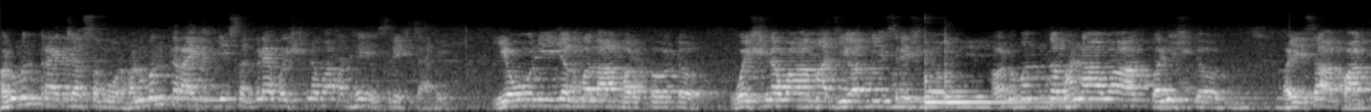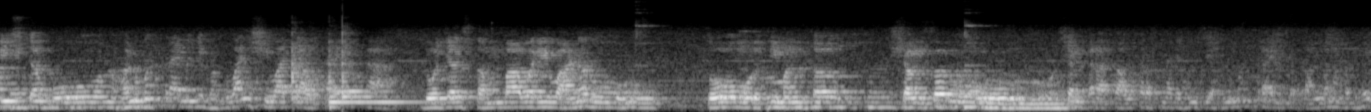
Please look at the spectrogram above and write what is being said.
हनुमंतरायाच्या समोर. हनुमंतराय म्हणजे सगळ्या वैष्णवामध्ये श्रेष्ठ आहे. योनी जन्मला मरकट. वैष्णवा माझी अतिश्रेष्ठ हनुमंत म्हणावा कनिष्ठ. ऐसा पापिष्ट कोण? हनुमंतराय म्हणजे भगवान शिवाच्या अवतार ध्वज स्तंभावरी वानरू. तो मूर्तिमंत शंकरू. शंकराचा अवतार असणारे म्हणजे हनुमंतरायांच्या प्रांगणामध्ये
